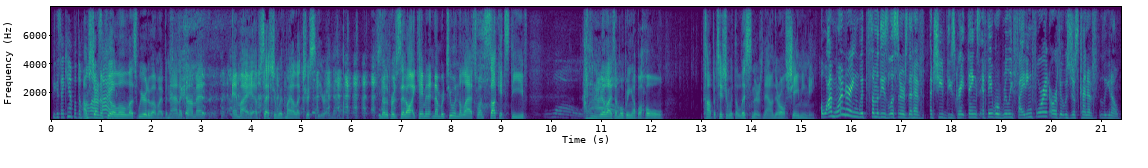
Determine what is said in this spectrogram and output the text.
Because I can't put them I'm all starting outside. to feel a little less weird about my banana comment and my obsession with my electricity right now. Another person said, "Oh, I came in at number two in the last one. Suck it, Steve." Whoa! I didn't realize I'm opening up a whole competition with the listeners now, and they're all shaming me. Oh, I'm wondering with some of these listeners that have achieved these great things, if they were really fighting for it, or if it was just kind of you know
